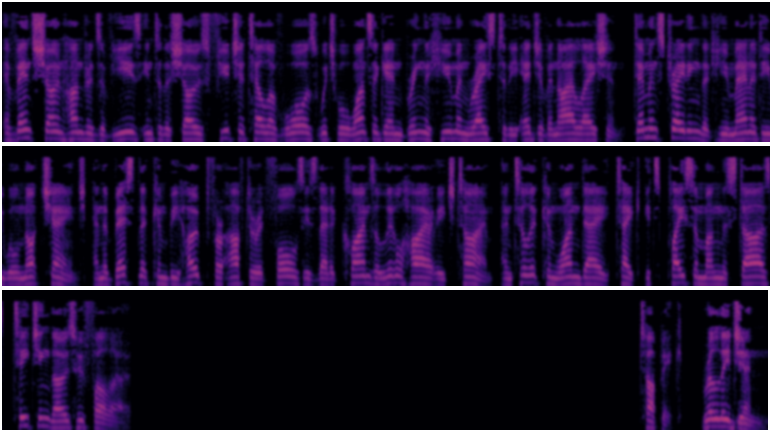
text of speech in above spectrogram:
Events shown hundreds of years into the show's future tell of wars which will once again bring the human race to the edge of annihilation, demonstrating that humanity will not change, and the best that can be hoped for after it falls is that it climbs a little higher each time, until it can one day take its place among the stars, teaching those who follow. Religion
